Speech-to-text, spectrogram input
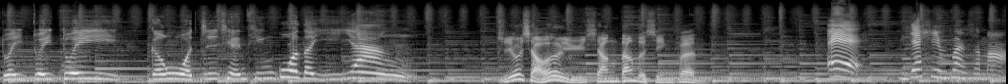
对对对，跟我之前听过的一样。”只有小鳄鱼相当的兴奋。哎，你在兴奋什么？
